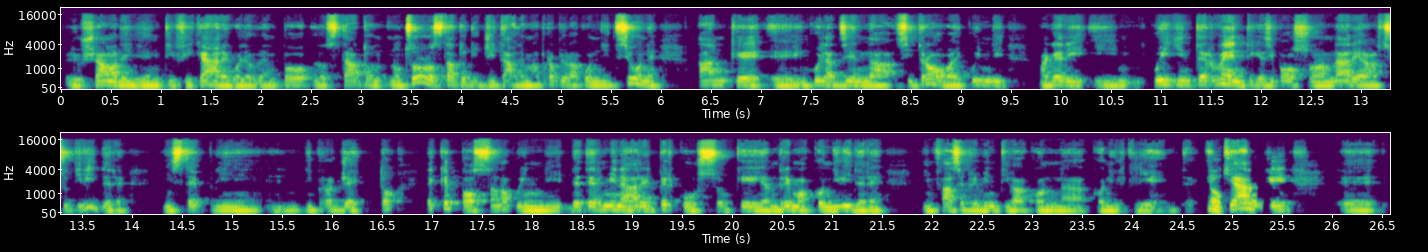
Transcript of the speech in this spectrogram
riusciamo ad identificare quello che è un po' lo stato, non solo lo stato digitale, ma proprio la condizione anche eh, in cui l'azienda si trova e quindi magari i, quegli interventi che si possono andare a suddividere in step di, di, progetto e che possano quindi determinare il percorso che andremo a condividere in fase preventiva con, con il cliente. È oh. chiaro che eh,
